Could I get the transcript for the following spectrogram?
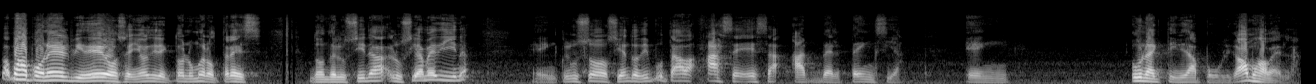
Vamos a poner el video, señor director, número 3, donde Lucía Medina, e incluso siendo diputada, hace esa advertencia en una actividad pública. Vamos a verla.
